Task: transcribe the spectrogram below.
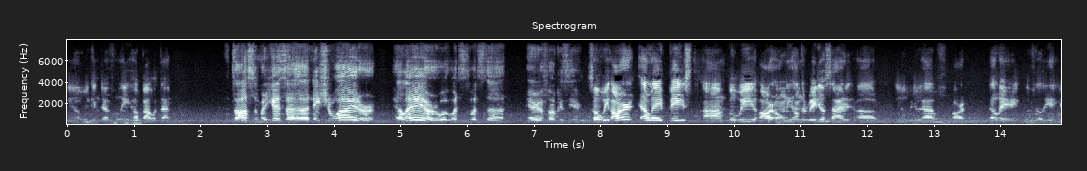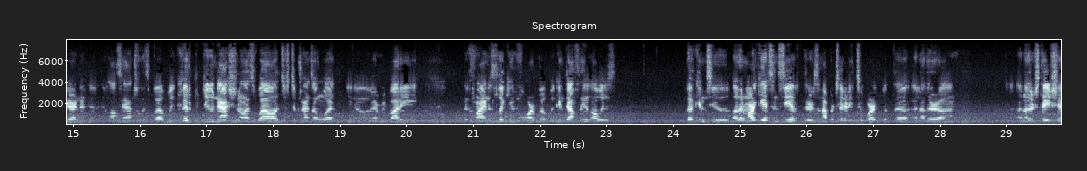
you know, we can definitely help out with that. That's awesome. Are you guys uh, nationwide or LA or what's what's the area of focus here? So we are LA based, um, but we are only on the radio side. Uh, you know, we do have our LA affiliate here in, in, Los Angeles, but we could do national as well. It just depends on what you know everybody, the client is looking for. But we can definitely always look into other markets and see if there's an opportunity to work with uh, another uh, another station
